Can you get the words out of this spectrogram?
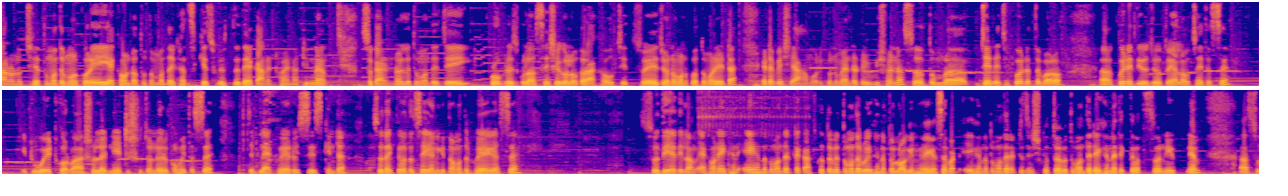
কারণ হচ্ছে তোমাদের মনে করো এই অ্যাকাউন্টটা তো তোমাদের কাছে কিছু কিছু দিয়ে কানেক্ট হয় না, ঠিক না? সো কানেক্ট হলে তোমাদের যে প্রোগ্রেসগুলো আছে সেগুলো তো রাখা উচিত। সো এই জন্য মনে করো তোমার এটা? এটা বেশি আহামরি কোনো ম্যান্ডেটরি বিষয় না সো তোমরা যেটা যে করে পারো করে দিও যেহেতু অ্যালাউ চাইতেছে। একটু ওয়েট করবা, আসলে নেটের জন্য এরকম হইতেছে যে ব্ল্যাক হয়ে রয়েছে স্ক্রিনটা সো দেখতে পাচ্ছ, এখানে কিন্তু আমাদের হয়ে গেছে। সো দিয়ে দিলাম, এখন এখানে এখানে তোমাদের একটা কাজ করতে হবে, তোমাদের ওইখানে তো লগ হয়ে গেছে বাট এখানে তোমাদের একটা জিনিস করতে হবে, তোমাদের এখানে দেখতে পাচ্ছ নিক নেম সো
